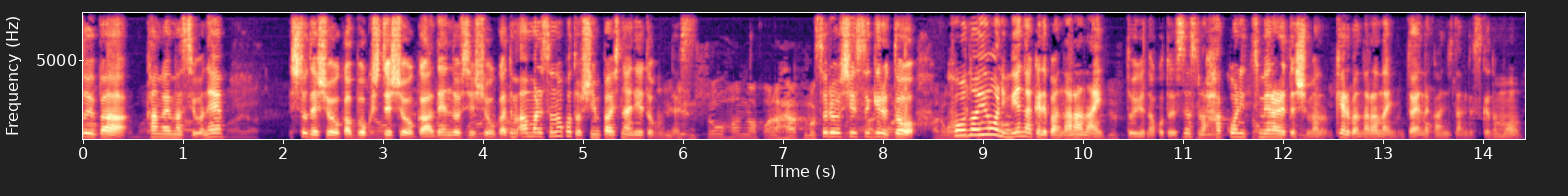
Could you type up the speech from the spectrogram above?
例えば考えますよね。使徒でしょうか、牧師でしょうか、伝道師でしょうか、でもあんまりそのことを心配しないでいいと思うんです。それをしすぎると、このように見えなければならないというようなことですね、その箱に詰められてしまうければならないみたいな感じなんですけども。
